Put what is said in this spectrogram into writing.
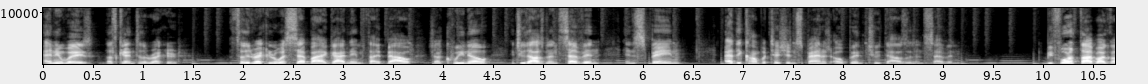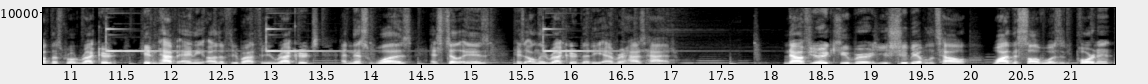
Anyways, let's get into the record. So the record was set by a guy named Thibaut Jacquinot in 2007 in Spain at the competition Spanish Open 2007. Before Thibaut got this world record, he didn't have any other 3x3 records, and this was, and still is, his only record that he ever has had. Now if you're a cuber, you should be able to tell why this solve was important,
